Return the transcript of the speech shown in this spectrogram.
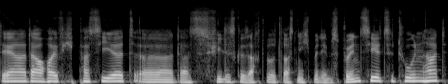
der da häufig passiert, äh, dass vieles gesagt wird, was nicht mit dem Sprint-Ziel zu tun hat.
